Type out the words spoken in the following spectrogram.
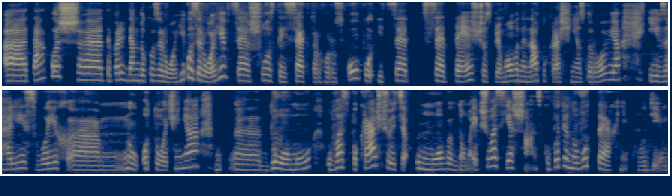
А також е, тепер йдемо до козирогів. Козирогів це шостий сектор гороскопу, і це все те, що спрямоване на покращення здоров'я і, взагалі, своїх е, ну оточення е, дому. У вас покращуються умови вдома. Якщо у вас є шанс купити нову техніку в дім,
